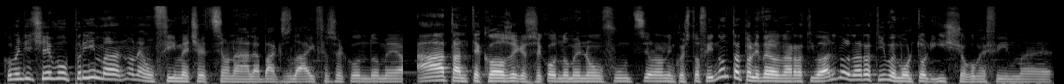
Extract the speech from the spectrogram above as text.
Come dicevo prima, non è un film eccezionale a Bugs Life, secondo me. Ha tante cose che secondo me non funzionano in questo film. Non tanto a livello narrativo, a livello narrativo è molto liscio come film. Eh.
